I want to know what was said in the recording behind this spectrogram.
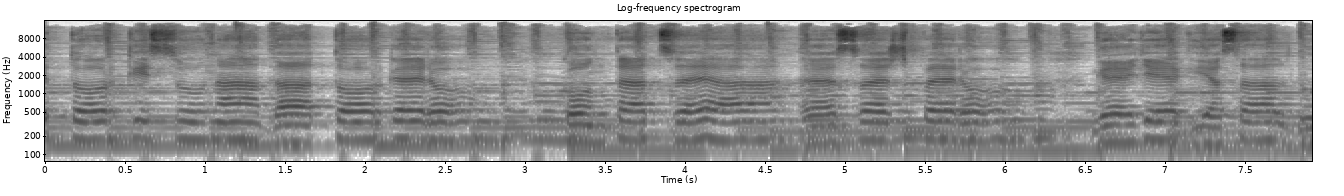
Etorkizuna dator gero kontatzea ez espero gehiegi azaldu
